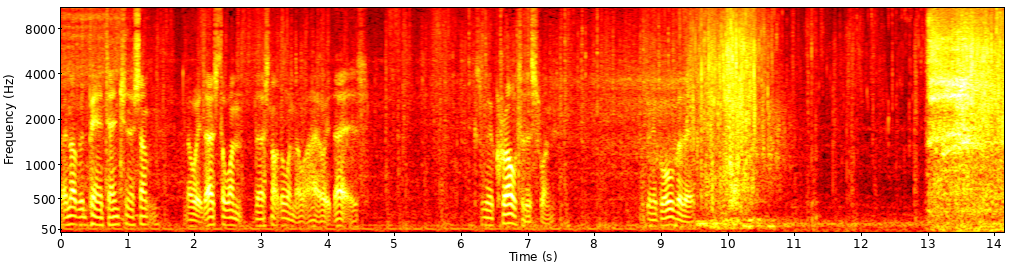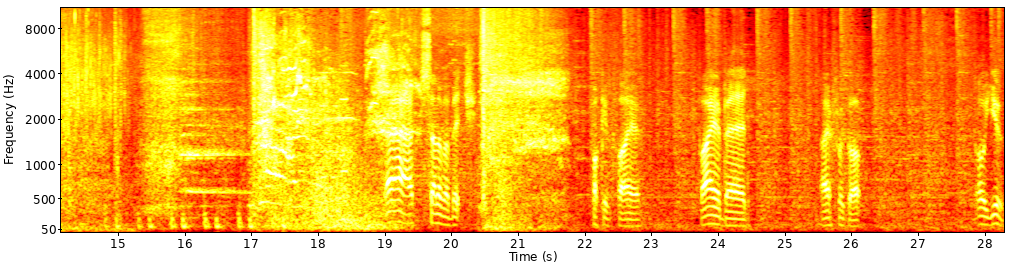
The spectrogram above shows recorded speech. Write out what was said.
I not been paying attention or something? No, wait, that's the one. That's not the one that I want to. That is. Because I'm going to crawl to this one. We're going to go over there. Ah, son of a bitch. Fucking fire. Fire bed. I forgot. Oh, you.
